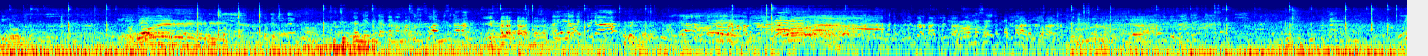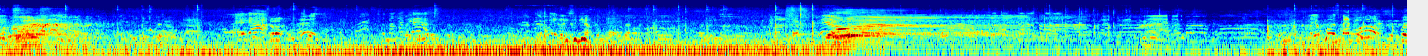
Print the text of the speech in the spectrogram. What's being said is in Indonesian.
tidak akan mempersulit suami sekarang. Ayo ya, itu ya. Ayo Ayo. Semangat ya.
